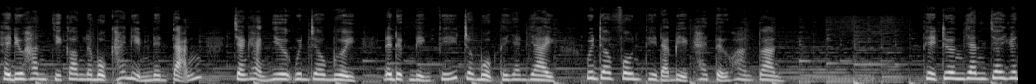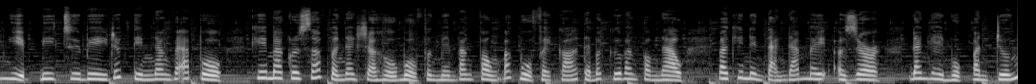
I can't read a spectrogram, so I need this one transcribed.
hệ điều hành chỉ còn là một khái niệm nền tảng, chẳng hạn như Windows 10 đã được miễn phí trong một thời gian dài, Windows Phone thì đã bị khai tử hoàn toàn. Thị trường dành cho doanh nghiệp B2B rất tiềm năng với Apple khi Microsoft vẫn đang sở hữu bộ phần mềm văn phòng bắt buộc phải có tại bất cứ văn phòng nào và khi nền tảng đám mây Azure đang ngày một bành trướng.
